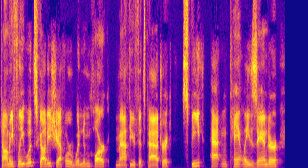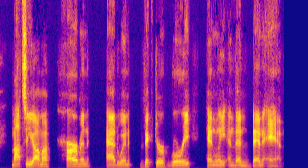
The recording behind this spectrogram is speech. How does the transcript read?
Tommy Fleetwood, Scotty Scheffler, Wyndham Clark, Matthew Fitzpatrick, Spieth, Hatton, Cantlay, Xander, Matsuyama, Harman, Hadwin, Victor, Rory, Henley, and then Ben An.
